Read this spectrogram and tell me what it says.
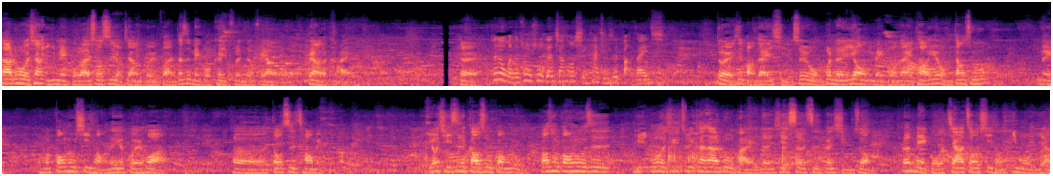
那如果像以美国来说是有这样的规范，但是美国可以分得非常的非常的开。对就是我们的住宿跟交通形态其实是绑在一起的。对，是绑在一起的，所以我们不能用美国那一套，因为我们当初美我们公路系统那些规划，呃，都是超美国的，尤其是高速公路。高速公路是你如果去注意看它的路牌的一些设置跟形状，跟美国加州系统一模一样。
